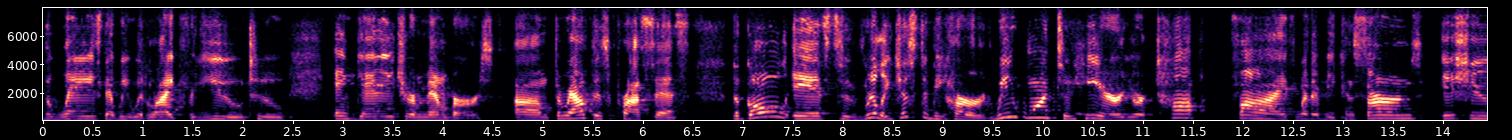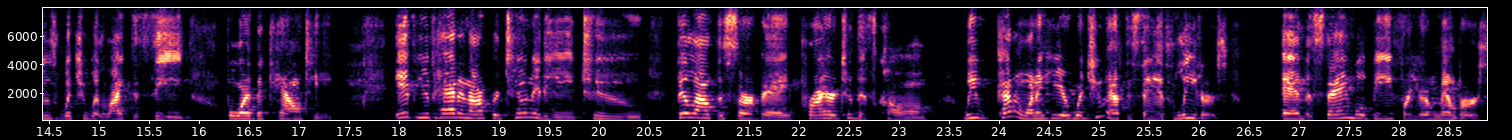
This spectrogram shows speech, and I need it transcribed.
the ways that we would like for you to engage your members um, throughout this process. The goal is to really just to be heard. We want to hear your top five, whether it be concerns, issues, what you would like to see for the county. If you've had an opportunity to fill out the survey prior to this call, we kind of want to hear what you have to say as leaders. And the same will be for your members.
